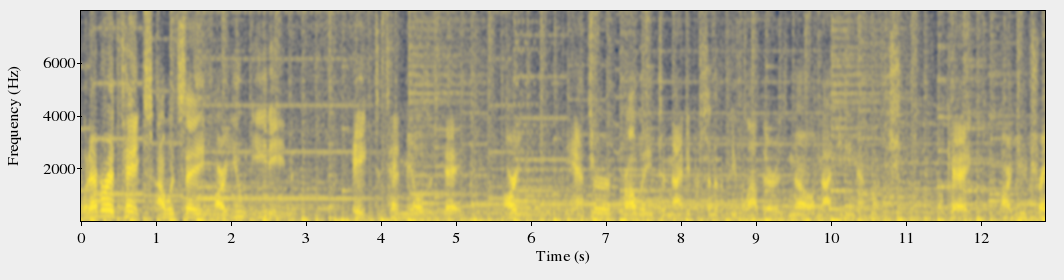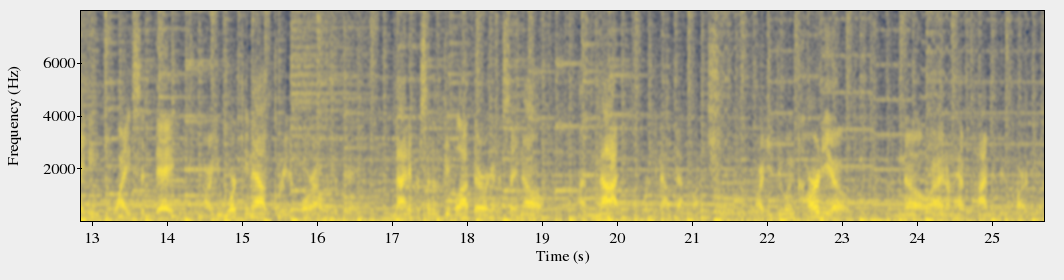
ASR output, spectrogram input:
whatever it takes, I would say, are you eating eight to 10 meals a day? Are you? Answer probably to 90% of the people out there is no, I'm not eating that much, okay? Are you training twice a day? Are you working out three to four hours a day? 90% of the people out there are gonna say, no, I'm not working out that much. Are you doing cardio? No, I don't have time to do cardio.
